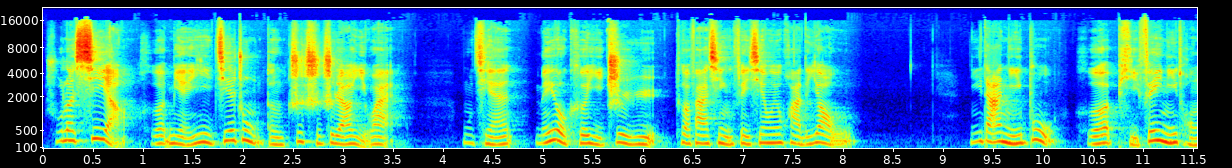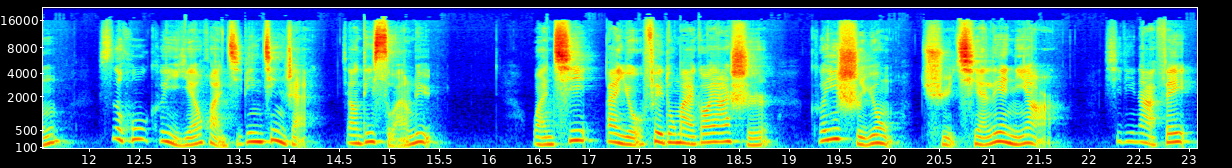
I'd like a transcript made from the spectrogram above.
除了吸氧和免疫接种等支持治疗以外，目前没有可以治愈特发性肺纤维化的药物。尼达尼布和匹非尼酮似乎可以延缓疾病进展，降低死亡率。晚期伴有肺动脉高压时，可以使用曲前列尼尔、西地那非。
